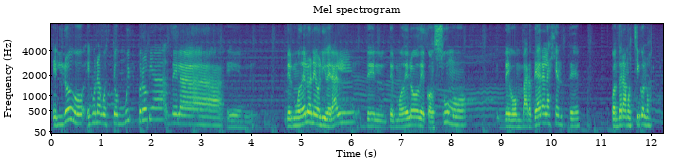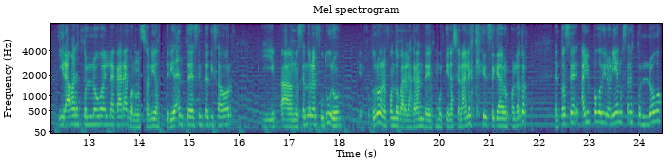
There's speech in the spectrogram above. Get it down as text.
El logo es una cuestión muy propia de la eh, del modelo neoliberal, del, del modelo de consumo, de bombardear a la gente. Cuando éramos chicos nos tiraban estos logos en la cara con un sonido estridente de sintetizador y anunciando en el futuro, el futuro en el fondo para las grandes multinacionales que se quedaron con la torta. Entonces hay un poco de ironía en usar estos logos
